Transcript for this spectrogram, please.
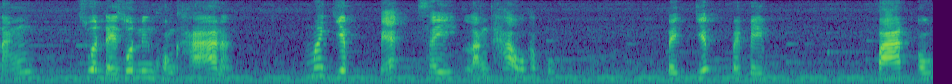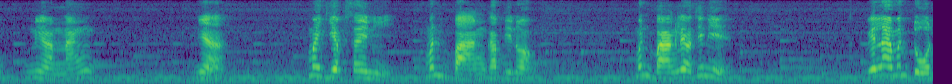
หนังส่วนใดส่วนหนึ่งของขาน่ะมาเย็บแปะใส่หลังเท้าครับผม ไปเย็บไปไปปาดเอาเนื้อหนัง เนี่ยมาเย็บใส่นี่ มันบางครับพี่น้อง มันบางแล้วที่นี่ เวลามันโดน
